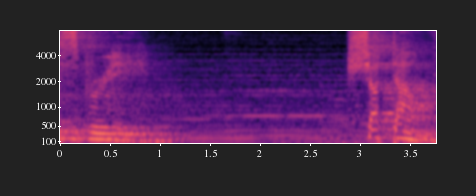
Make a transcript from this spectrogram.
Spree. Shut down.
